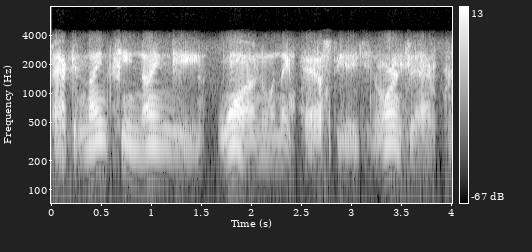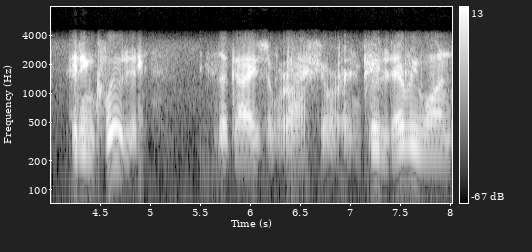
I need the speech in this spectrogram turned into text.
back in 1991, when they passed the Agent Orange Act, it included the guys that were offshore. It included everyone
